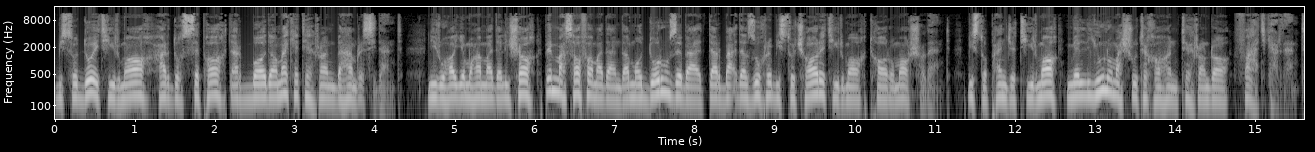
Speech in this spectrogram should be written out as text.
22 تیر ماه هر دو سپاه در بادامک تهران به هم رسیدند. نیروهای محمد علی شاه به مساف آمدند اما دو روز بعد در بعد از ظهر 24 تیر ماه تار و مار شدند. 25 تیر ماه میلیون و مشروط خواهان تهران را فتح کردند.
